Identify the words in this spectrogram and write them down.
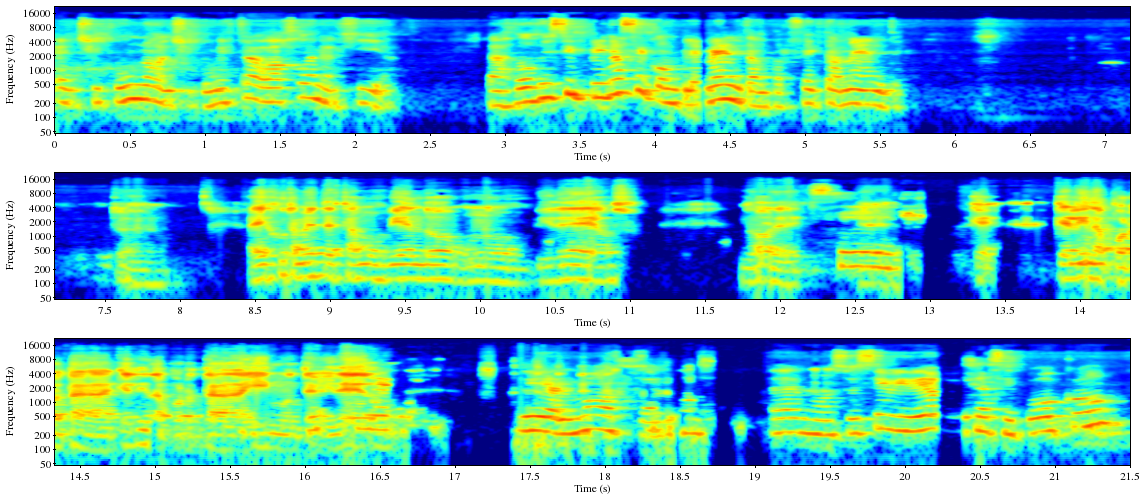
el Qigong no, el Qigong es trabajo de energía. Las dos disciplinas se complementan perfectamente. Claro. Ahí justamente estamos viendo unos videos, ¿no? De, sí. Qué linda portada, qué linda portada ahí en Montevideo. Sí, hermoso, hermoso, hermoso. Ese video lo hice hace poco,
